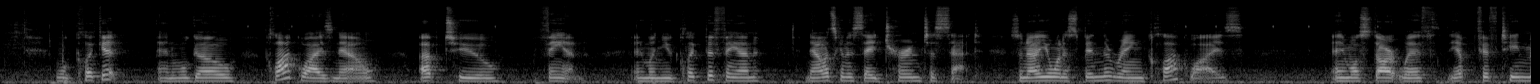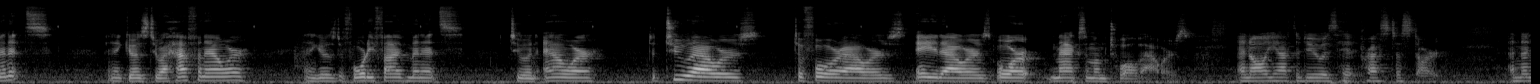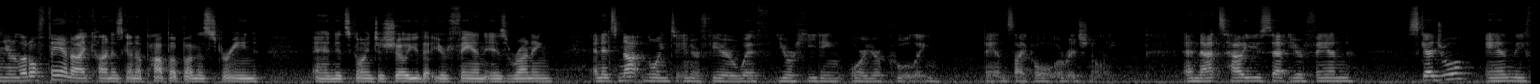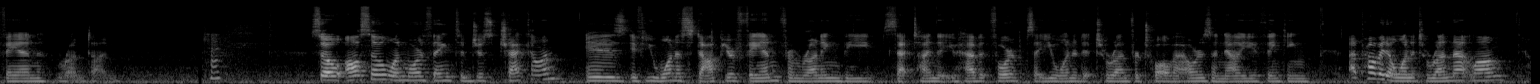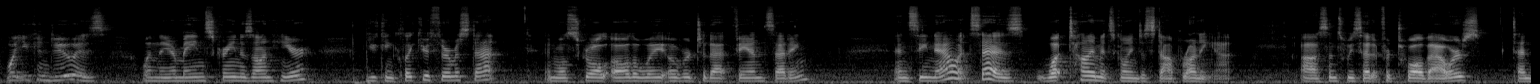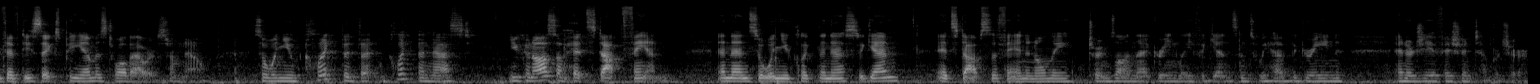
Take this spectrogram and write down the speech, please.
We'll click it and we'll go clockwise now up to fan. And when you click the fan, now it's gonna say turn to set. So now you wanna spin the ring clockwise and we'll start with, yep, 15 minutes, and it goes to a half an hour, and it goes to 45 minutes, to an hour, to two hours, to four hours, eight hours, or maximum 12 hours. And all you have to do is hit press to start. And then your little fan icon is gonna pop up on the screen, and it's going to show you that your fan is running. and it's not going to interfere with your heating or your cooling fan cycle originally. And that's how you set your fan schedule and the fan runtime. Okay. So also one more thing to just check on is if you want to stop your fan from running the set time that you have it for, say you wanted it to run for 12 hours and now you're thinking, I probably don't want it to run that long. What you can do is when your main screen is on here, you can click your thermostat and we'll scroll all the way over to that fan setting and see now it says what time it's going to stop running at. Uh, since we set it for 12 hours, 10:56 p.m. is 12 hours from now. So when you click the, click the nest, you can also hit stop fan. And then so when you click the nest again, it stops the fan and only turns on that green leaf again since we have the green energy efficient temperature.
